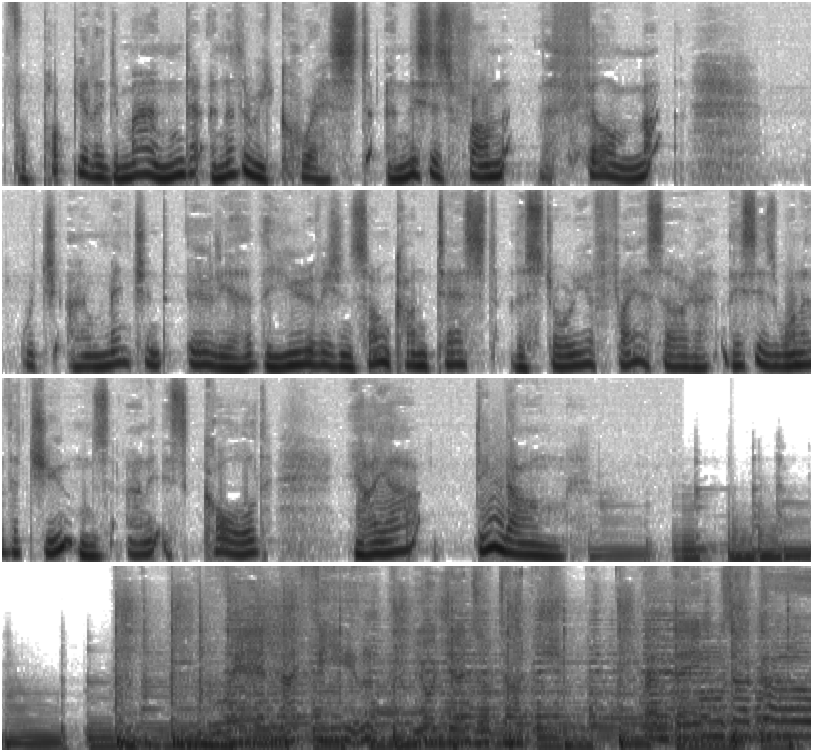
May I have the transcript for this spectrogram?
for popular demand, another request, and this is from the film which I mentioned earlier, the Eurovision Song Contest, The Story of Fire Saga. This is one of the tunes, and it is called Jaja Ding Dong. When I feel your gentle touch and things are going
